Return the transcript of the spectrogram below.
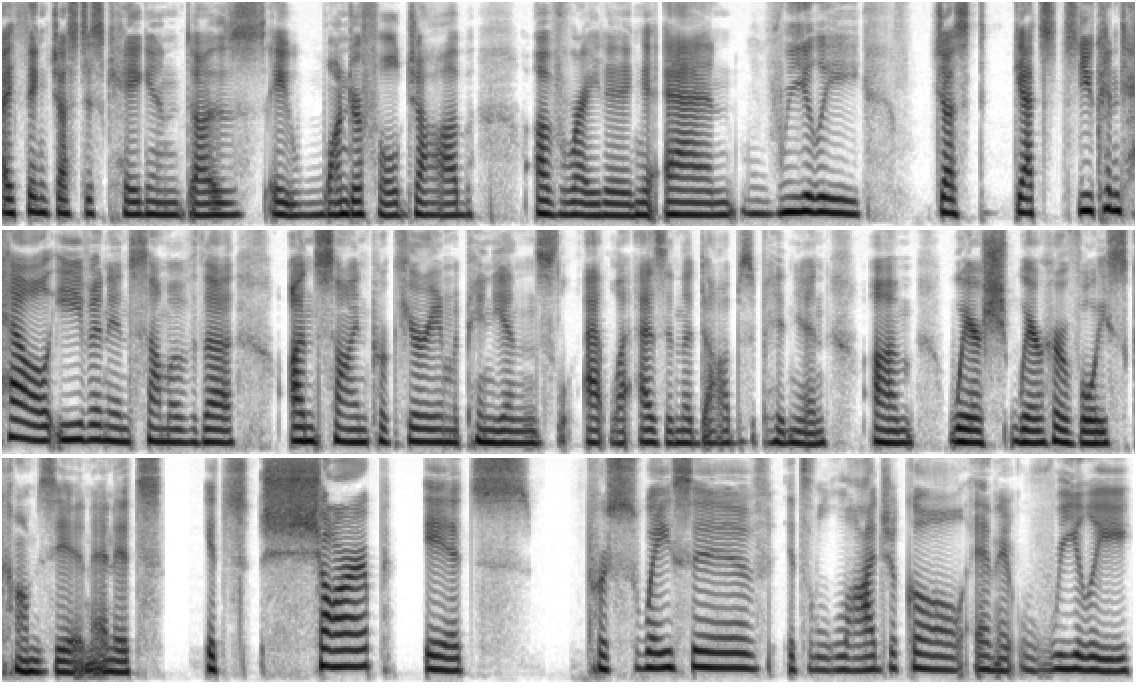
I think Justice Kagan does a wonderful job of writing and really just gets you can tell even in some of the unsigned per curiam opinions at, as in the Dobbs opinion um, where where her voice comes in and it's it's sharp it's persuasive, it's logical, and it really,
